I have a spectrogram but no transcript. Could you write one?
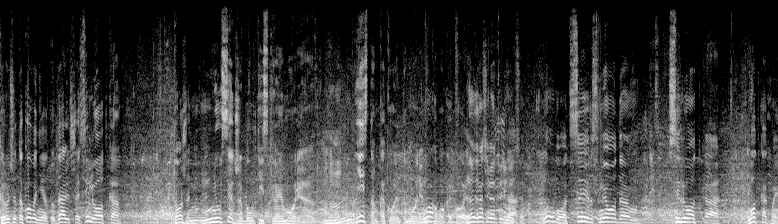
Короче, такого нету. Дальше селедка. Тоже не у всех же Балтийское море. Есть там какое-то море, у кого какое. Ну, это селедка не Да. Ну вот, сыр с медом, селедка. Вот как мы.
